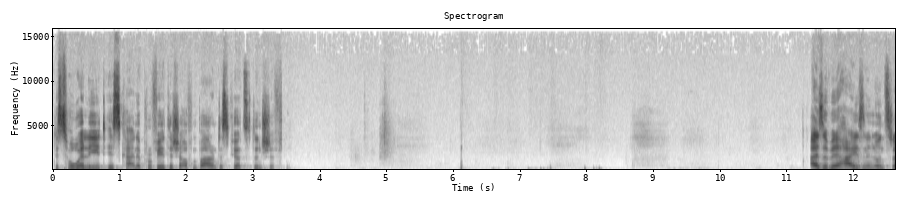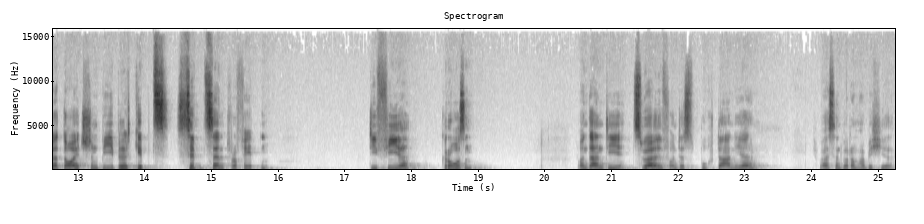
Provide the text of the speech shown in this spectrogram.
Das hohe Lied ist keine prophetische Offenbarung, das gehört zu den Schriften. Also wir heißen, in unserer deutschen Bibel gibt es 17 Propheten, die vier großen und dann die zwölf und das Buch Daniel. Ich weiß nicht, warum habe ich hier,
